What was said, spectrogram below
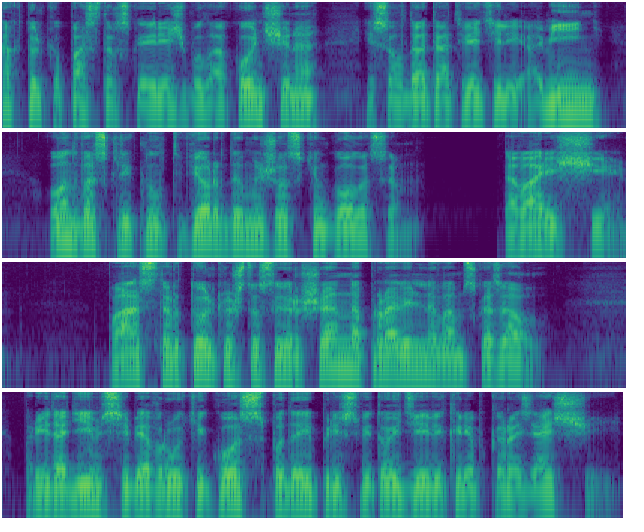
Как только пасторская речь была окончена, и солдаты ответили «Аминь», он воскликнул твердым и жестким голосом. «Товарищи, пастор только что совершенно правильно вам сказал» предадим себя в руки Господа и Пресвятой Деве крепко разящей.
